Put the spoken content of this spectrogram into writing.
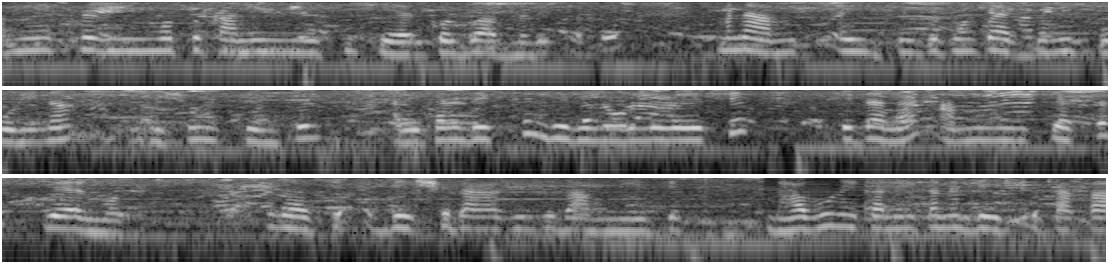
আমি একটা রিং মতো কানে নিয়েছি শেয়ার করব আপনাদের সাথে। মানে আমি এই ঝুমকো ঝুমকো একদমই পরি না, ভীষণ সিম্পল আর এখানে দেখছেন যে রিংগুলো রয়েছে, সেটা না, আমি নিয়েছি একটা স্কোয়ার মতো। ঠিক আছে, দেড়শো টাকা কিন্তু দাম নিয়েছে। ভাবুন এখানে এখানে দেড়শো টাকা,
